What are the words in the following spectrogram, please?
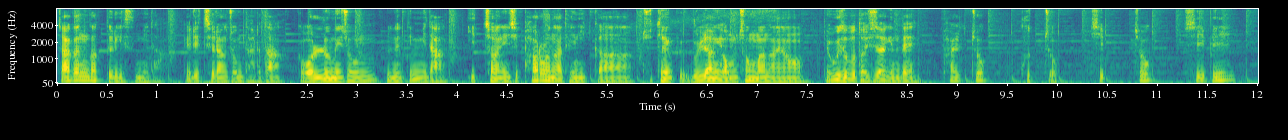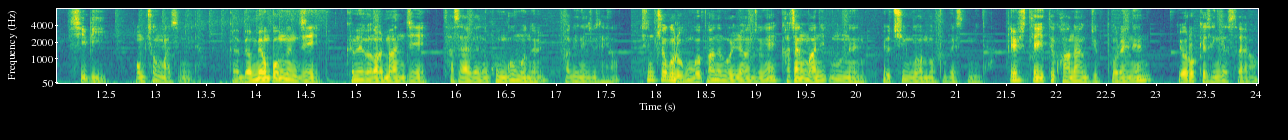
작은 것들이 있습니다. 리츠랑 좀 다르다. 그러니까 원룸이 좀 눈에 띕니다. 2028호나 되니까 주택 그 물량이 엄청 많아요. 여기서부터 시작인데 8쪽, 9쪽, 10쪽, 11, 12 엄청 많습니다. 그러니까 몇 명 뽑는지 금액은 얼마인지 자세하게는 공고문을 확인해 주세요. 신축으로 공급하는 물량 중에 가장 많이 뽑는 이 친구 한번 보겠습니다. 힐스테이트 관악 6폴에는 이렇게 생겼어요.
